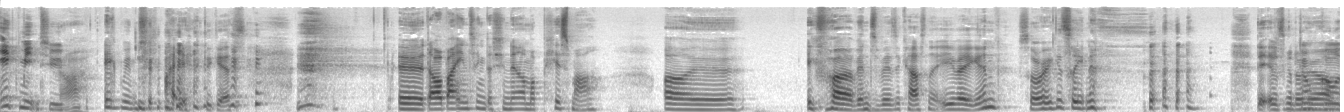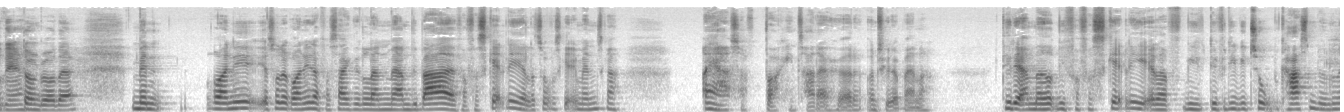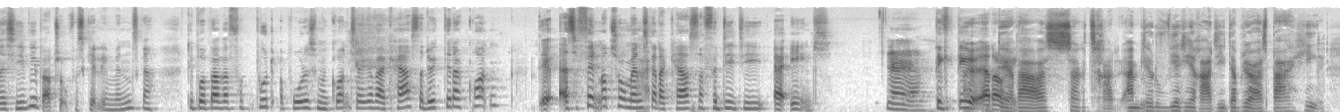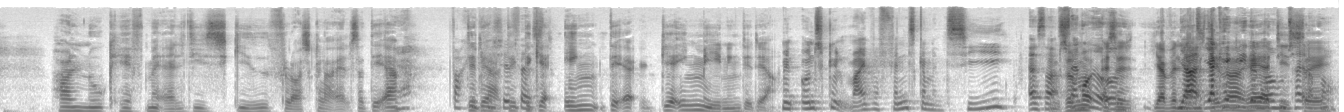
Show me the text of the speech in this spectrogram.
Ikke min type. Nå, Ikke min type. Ej, det gas. øh, der var bare en ting, der generede mig pis meget. Og øh, ikke for at vende tilbage til Carsten og Eva igen. Sorry, Katrine. det elsker du at Don't høre go there. Don't go there. Men Ronny, jeg tror det er Ronny, der får sagt et eller andet med, om vi bare er for forskellige, eller to forskellige mennesker. Og jeg er så fucking træt af at høre det. Undskyld, jeg bander. Det der med, at vi er for forskellige, eller vi, det er fordi, vi to, Carsten blev ved med at sige, at vi er bare to forskellige mennesker. Det burde bare være forbudt at bruge det som en grund til ikke at være kærester. Det er jo ikke det, der er grunden. Det, altså find mig to mennesker, der er kærester, fordi de er ens. Ja, ja. Det, det er der det er bare også så træt. Jamen, det har du virkelig ret i. Der bliver jeg også bare helt... Hold nu kæft med alle de skide floskler, altså. Det er... Ja, fucking det der, det, det giver ingen, det er, giver ingen mening, det der. Men undskyld mig, hvad fanden skal man sige? Altså, Jamen, så må, altså, jeg vil Jeg- nærmest jeg kan ikke lide den have, måde, at hun de sagde... på.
